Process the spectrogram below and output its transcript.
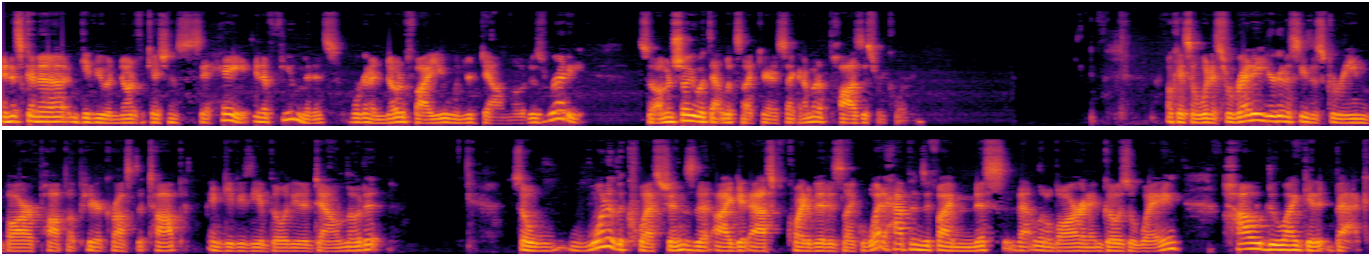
and it's going to give you a notification to say, hey, in a few minutes, we're going to notify you when your download is ready. So I'm going to show you what that looks like here in a second. I'm going to pause this recording. Okay, so when it's ready, you're going to see this green bar pop up here across the top and give you the ability to download it. So one of the questions that I get asked quite a bit is like, what happens if I miss that little bar and it goes away? How do I get it back?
